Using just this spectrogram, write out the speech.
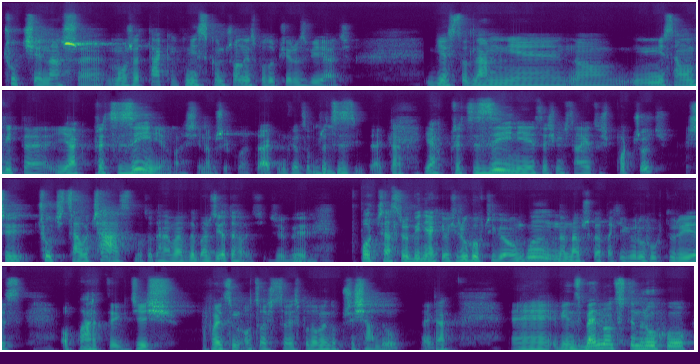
czucie nasze może tak w nieskończony sposób się rozwijać. Jest to dla mnie no, niesamowite, jak precyzyjnie właśnie na przykład, tak? mówiąc o Mhm. precyzji, tak? Tak. jak precyzyjnie jesteśmy w stanie coś poczuć, czy czuć cały czas, bo to tak naprawdę bardziej o to chodzi, żeby Mhm. podczas robienia jakiegoś ruchu w Qigongu, no na przykład takiego ruchu, który jest oparty gdzieś powiedzmy o coś, co jest podobne do przysiadu, tak? Tak. E, więc będąc w tym ruchu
